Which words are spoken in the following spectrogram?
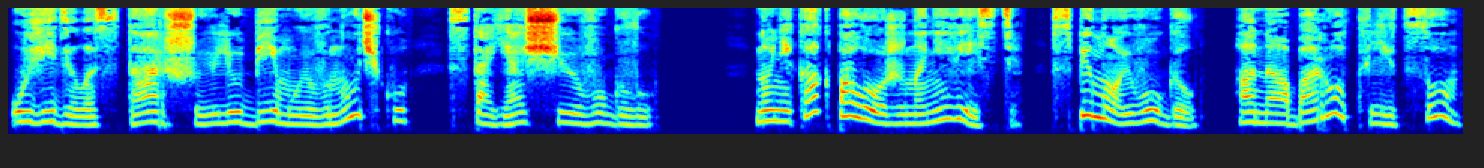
увидела старшую любимую внучку, стоящую в углу. Но не как положено невесте, спиной в угол, а наоборот, лицом.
